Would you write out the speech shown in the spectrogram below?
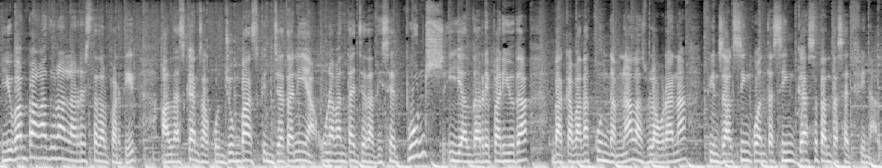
i ho van pagar durant la resta del partit. Al descans, el conjunt basc ja tenia un avantatge de 17 punts i el darrer període va acabar de condemnar les Blaugrana fins al 55 a 77 final.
